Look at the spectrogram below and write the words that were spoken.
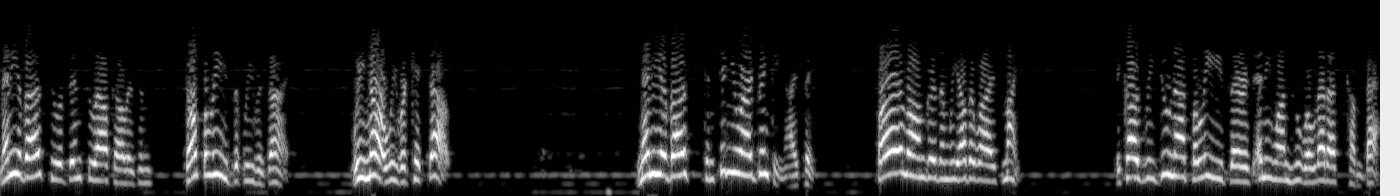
Many of us who have been through alcoholism don't believe that we resigned. We know we were kicked out. Many of us continue our drinking, I think, far longer than we otherwise might, because we do not believe there is anyone who will let us come back.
